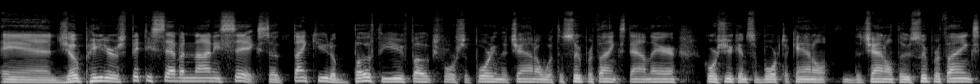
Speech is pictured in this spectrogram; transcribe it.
and Joe Peters 5796. So thank you to both of you folks for supporting the channel with the super thanks down there. Of course, you can support the channel the channel through super thanks,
